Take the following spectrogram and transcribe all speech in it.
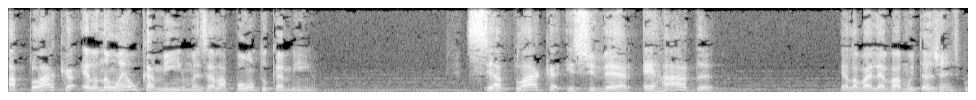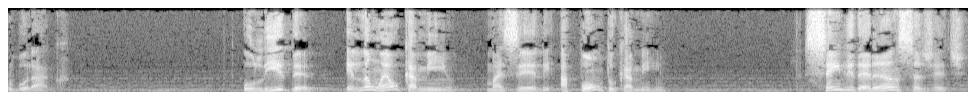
A placa, ela não é o caminho, mas ela aponta o caminho. Se a placa estiver errada, ela vai levar muita gente para o buraco. O líder, ele não é o caminho, mas ele aponta o caminho. Sem liderança, gente,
